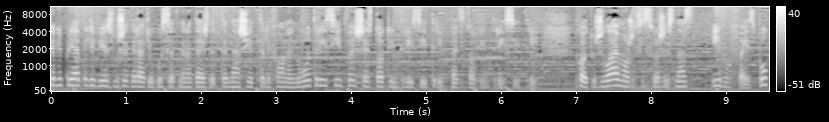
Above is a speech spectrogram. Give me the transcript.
Скъпи приятели, вие слушате радио Гласът на надеждата. Нашият телефон е 032 633 533. Който желая може да се свърже с нас и във Фейсбук.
